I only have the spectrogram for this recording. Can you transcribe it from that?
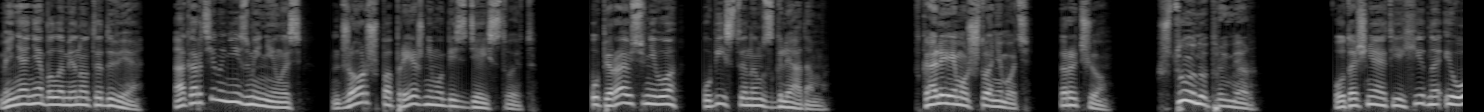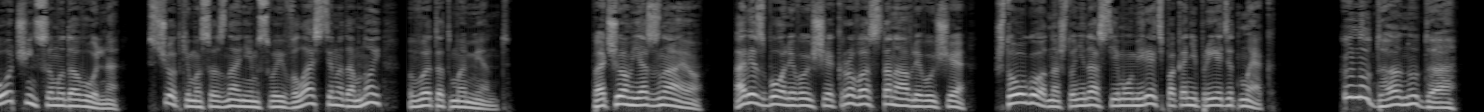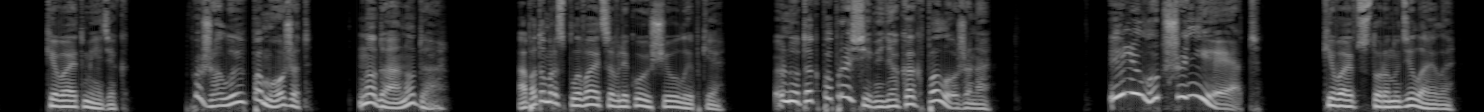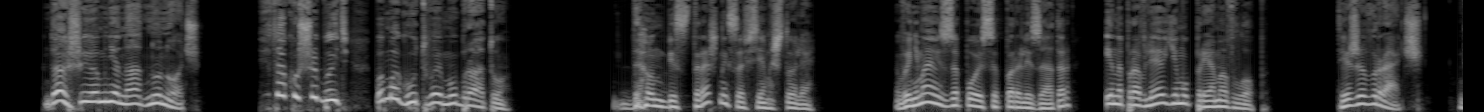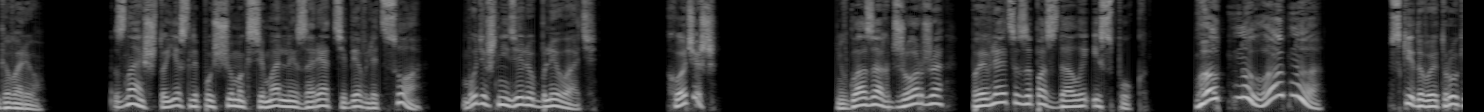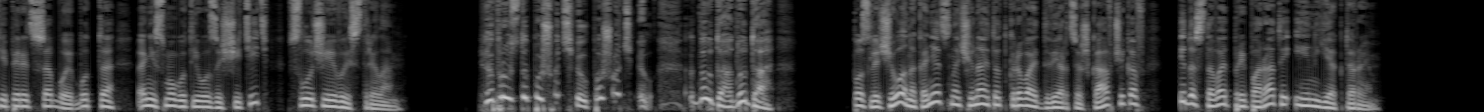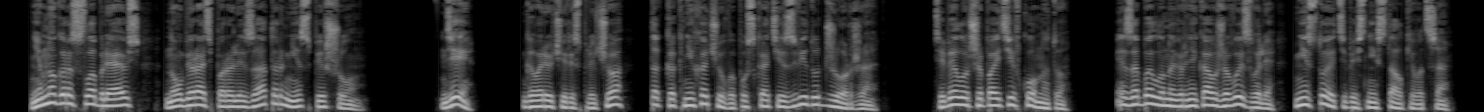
Меня не было минуты две, а картина не изменилась. Джордж по-прежнему бездействует. Упираюсь в него убийственным взглядом. «Вкали ему что-нибудь!» — рычу. «Что, например?» Уточняет ехидно и очень самодовольно, с четким осознанием своей власти надо мной в этот момент. «Почем я знаю? Обезболивающее, кровоостанавливающее, что угодно, что не даст ему умереть, пока не приедет Мэг». «Ну да, ну да», — кивает медик. «Пожалуй, поможет». «Ну да, ну да». А потом расплывается в ликующей улыбке. «Ну так попроси меня, как положено». «Или лучше нет», — кивает в сторону Дилайла. «Дашь ее мне на одну ночь. И так уж и быть, помогу твоему брату». «Да он бесстрашный совсем, что ли?» Вынимаю из-за пояса парализатор и направляю ему прямо в лоб. «Ты же врач», — говорю. «Знаешь, что если пущу максимальный заряд тебе в лицо, будешь неделю блевать. Хочешь?» В глазах Джорджа появляется запоздалый испуг. «Ладно, ладно!» Скидывает руки перед собой, будто они смогут его защитить в случае выстрела. «Я просто пошутил, пошутил. Ну да, ну да». После чего, наконец, начинает открывать дверцы шкафчиков и доставать препараты и инъекторы. Немного расслабляюсь, но убирать парализатор не спешу. «Ди», — говорю через плечо, так как не хочу выпускать из виду Джорджа. Тебе лучше пойти в комнату. Изабеллу наверняка уже вызвали, не стоит тебе с ней сталкиваться».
